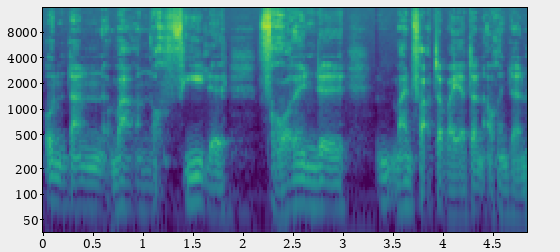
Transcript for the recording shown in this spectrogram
Und dann waren noch viele Freunde. Mein Vater war ja dann auch in der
